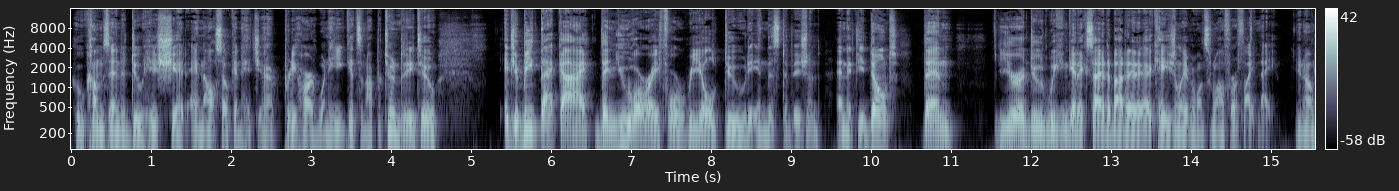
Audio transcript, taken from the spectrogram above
who comes in to do his shit and also can hit you pretty hard when he gets an opportunity to? If you beat that guy, then you are a for real dude in this division. And if you don't, then you're a dude we can get excited about it occasionally every once in a while for a fight night, you know?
